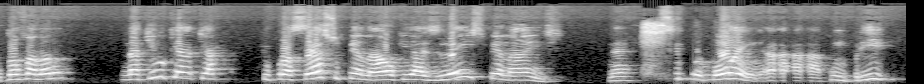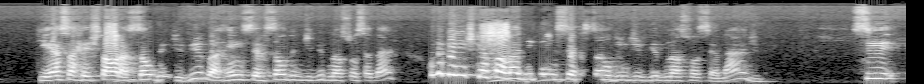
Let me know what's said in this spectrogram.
Eu estou falando naquilo que, a, que, a, que, o processo penal, que as leis penais né, se propõem a, a, a cumprir, que é essa restauração do indivíduo, a reinserção do indivíduo na sociedade. Como é que a gente quer falar de reinserção do indivíduo na sociedade se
